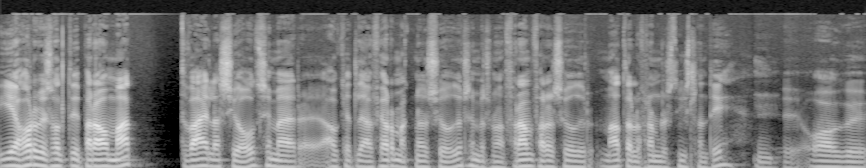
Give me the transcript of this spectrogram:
ég horfi svolítið bara á mat dvæla sjóð sem er ágætlega fjármagnaðu sjóður sem er svona framfara sjóður matalaframlust í Íslandi mm. Eh, og uh,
